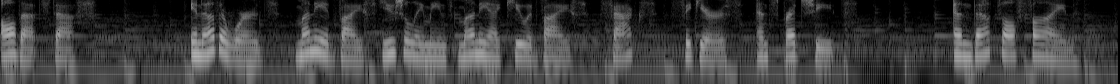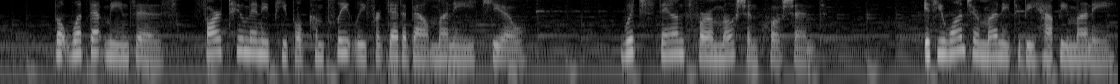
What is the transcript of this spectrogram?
all that stuff. In other words, money advice usually means money IQ advice, facts, figures, and spreadsheets. And that's all fine. But what that means is, far too many people completely forget about money EQ, which stands for emotion quotient. If you want your money to be happy money,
